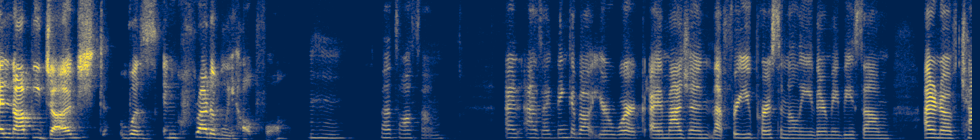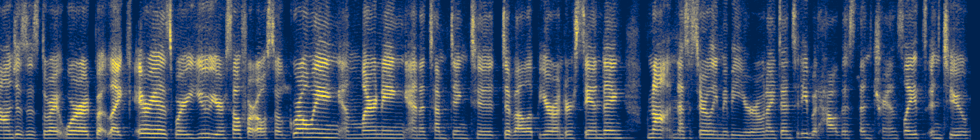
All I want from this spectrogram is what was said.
and not be judged was incredibly helpful. Mm-hmm. That's awesome. And as I think about your work, I imagine that for you personally, there may be some I don't know if challenges is the right word, but like areas where you yourself are also growing and learning and attempting to develop your understanding, not necessarily maybe your own identity, but how this then translates into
